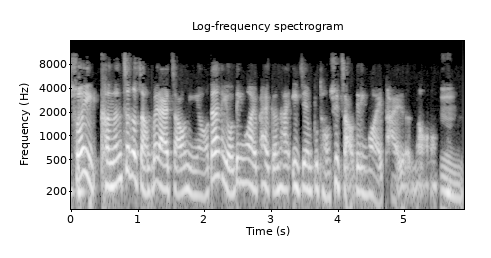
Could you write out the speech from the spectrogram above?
所以可能这个长辈来找你哦，但是有另外一派跟他意见不同，去找另外一派人哦。嗯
